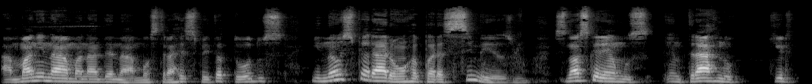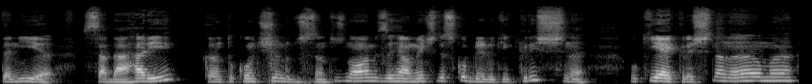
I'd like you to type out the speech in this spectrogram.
a Maninama mostrar respeito a todos e não esperar honra para si mesmo. Se nós queremos entrar no Kirtaniya Sadahari, canto contínuo dos santos nomes, e realmente descobrir o que Krishna, o que é Krishnanama,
